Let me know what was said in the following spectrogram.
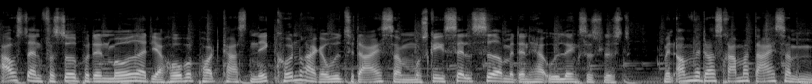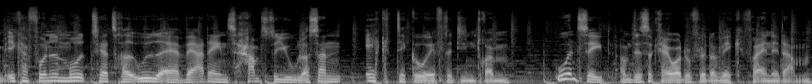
Afstand forstået på den måde, at jeg håber, podcasten ikke kun rækker ud til dig, som måske selv sidder med den her udlængselslyst, men omvendt også rammer dig, som ikke har fundet mod til at træde ud af hverdagens hamsterhjul og sådan ægte gå efter dine drømme. Uanset om det så kræver, at du flytter væk fra Annedammen.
